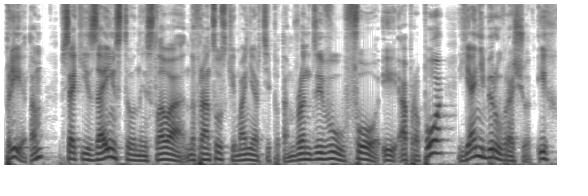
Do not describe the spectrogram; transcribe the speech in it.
при этом всякие заимствованные слова на французский манер, типа там рандеву, фо и апропо, я не беру в расчет. Их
